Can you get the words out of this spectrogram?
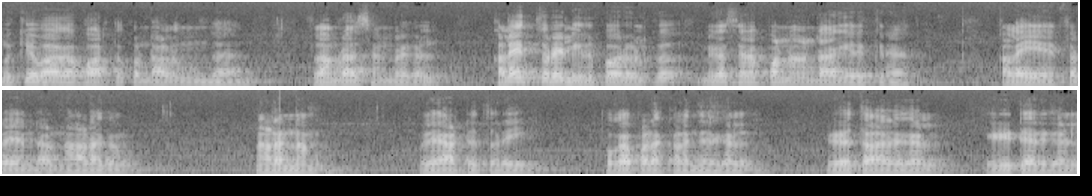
முக்கியமாக பார்த்து கொண்டாலும் இந்த துலாம் ராசி நண்பர்கள் கலைத்துறையில் இருப்பவர்களுக்கு மிக சிறப்பான ஆண்டாக இருக்கிறது கலைத்துறை என்றால் நாடகம் நடனம் விளையாட்டுத்துறை புகைப்பட கலைஞர்கள் எழுத்தாளர்கள் எடிட்டர்கள்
